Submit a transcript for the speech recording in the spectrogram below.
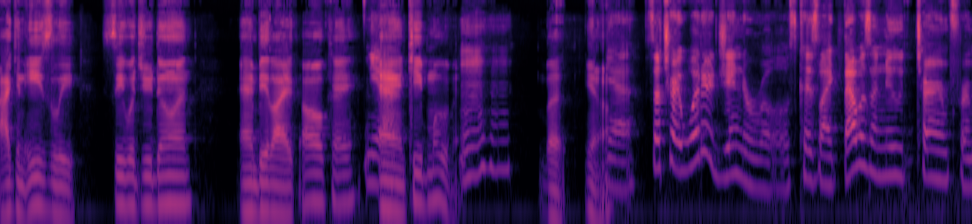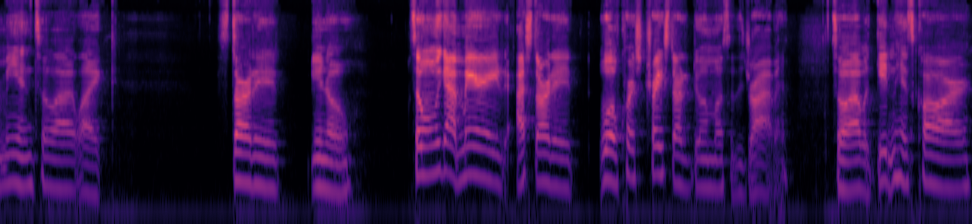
I can easily see what you're doing and be like, oh, okay, Yeah. and keep moving. Mm-hmm. But you know, Yeah. So Trey, what are gender roles? Because like that was a new term for me until I like started, you know. So when we got married, I started. Well, of course, Trey started doing most of the driving. So I would get in his car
